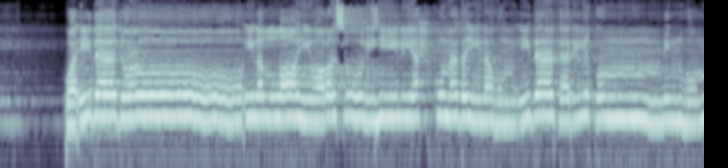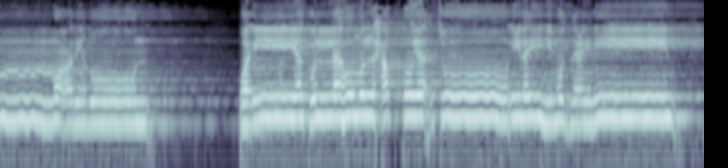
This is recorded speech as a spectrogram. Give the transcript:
وإذا دعوا إلى الله ورسوله ليحكم بينهم إذا فريق منهم معرضون وإن يكن لهم الحق يأتوا إليه مذعنين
